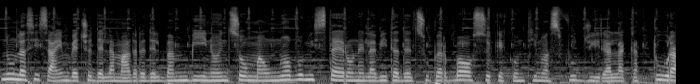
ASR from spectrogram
Nulla si sa invece della madre del bambino, insomma un nuovo mistero nella vita del superboss che continua a sfuggire alla cattura cattura,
